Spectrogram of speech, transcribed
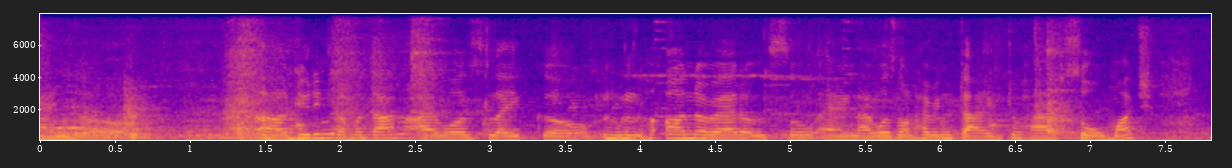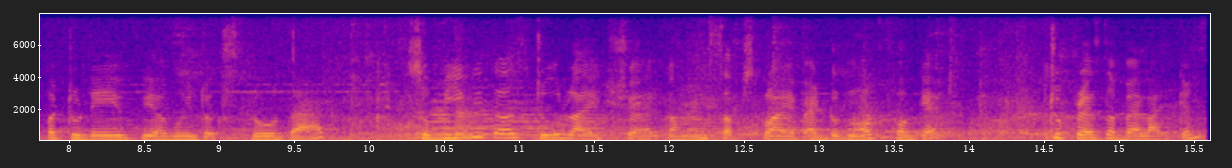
and uh, uh, during Ramadan I was like uh, unaware also and I was not having time to have so much. But today we are going to explore that. So be with us. Do like share comment subscribe and do not forget to press the bell icon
